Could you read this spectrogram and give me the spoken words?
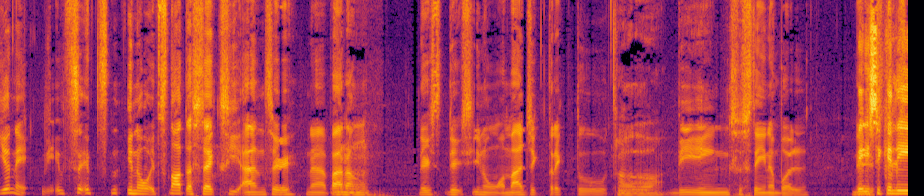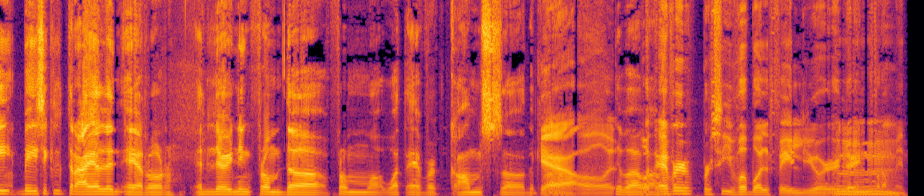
yun eh. It's, it's, you know, it's not a sexy answer na parang there's, there's, you know, a magic trick to, to Oo. being sustainable. Basically basically trial and error and learning from the from uh, whatever comes uh, the Yeah, oh, Diba? whatever perceivable failure, learn Mm. from it.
